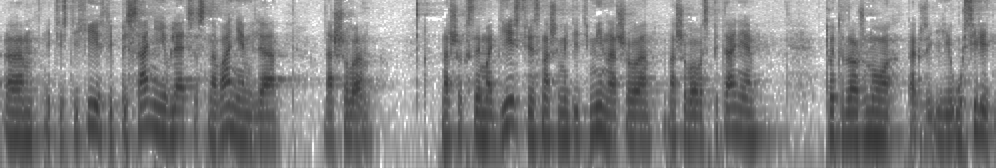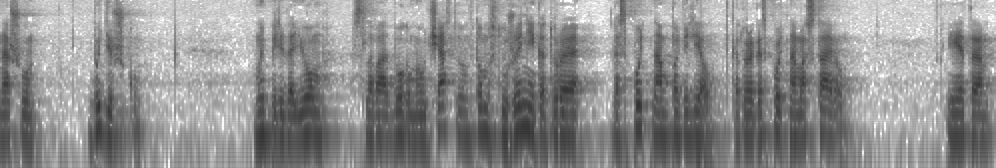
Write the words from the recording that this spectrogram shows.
э, эти стихи, если Писание является основанием для нашего, наших взаимодействий с нашими детьми, нашего, нашего воспитания, то это должно также и усилить нашу выдержку – мы передаем слова от Бога, мы участвуем в том служении, которое Господь нам повелел, которое Господь нам оставил. И это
